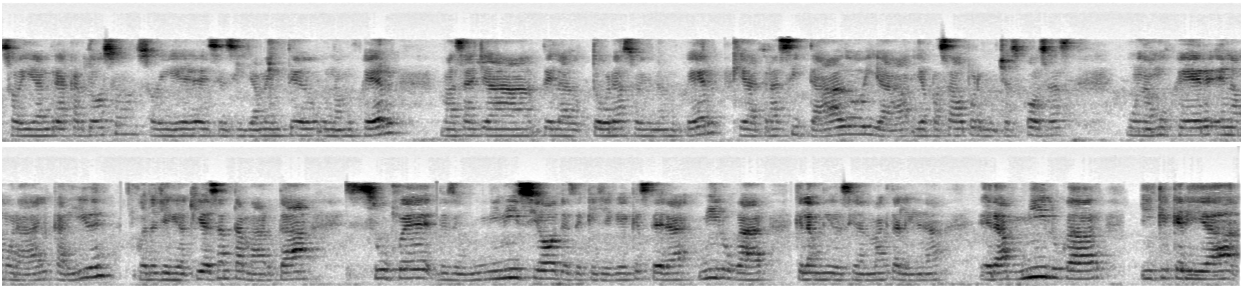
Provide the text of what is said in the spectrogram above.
Soy Andrea Cardoso, soy eh, sencillamente una mujer más allá de la doctora, soy una mujer que ha transitado y ha, y ha pasado por muchas cosas. Una mujer enamorada del Caribe. Cuando llegué aquí a Santa Marta, supe desde un inicio, desde que llegué, que este era mi lugar, que la Universidad Magdalena era mi lugar y que quería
